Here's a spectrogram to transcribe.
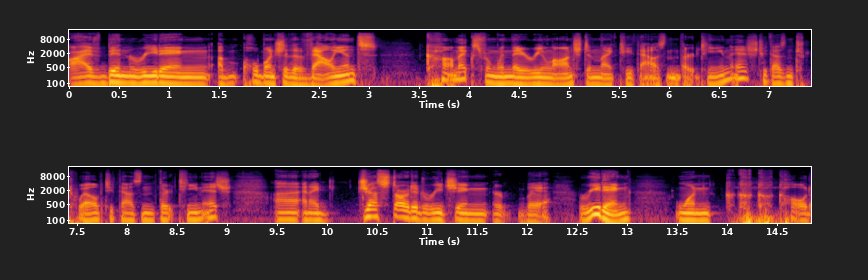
I've been reading a whole bunch of the Valiant comics from when they relaunched in like 2013 ish, 2012, 2013 ish, uh, and I just started reaching or bleh, reading one c- c- called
